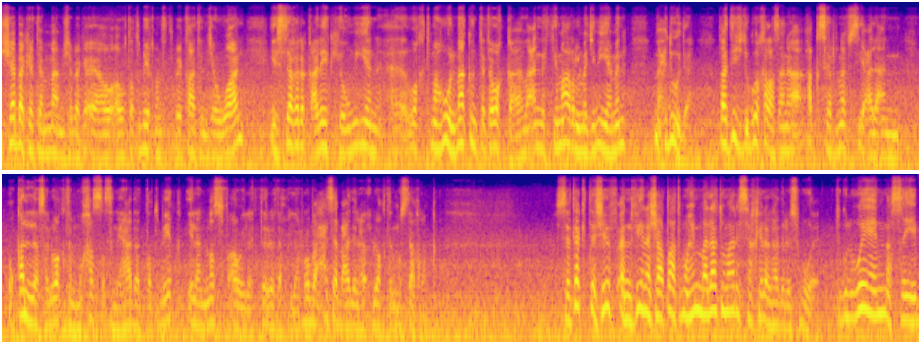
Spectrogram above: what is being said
شبكة ما من شبكة أو, أو تطبيق من تطبيقات الجوال يستغرق عليك يوميا آه، وقت مهول ما كنت تتوقعه مع أن الثمار المجنية منه محدودة. فتيجي تقول خلاص أنا أقصر نفسي على أن أقلص الوقت المخصص لهذا التطبيق إلى النصف أو إلى الثلث أو إلى الربع حسب عدد الوقت المستغرق. ستكتشف أن في نشاطات مهمة لا تمارسها خلال هذا الأسبوع. تقول وين نصيب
